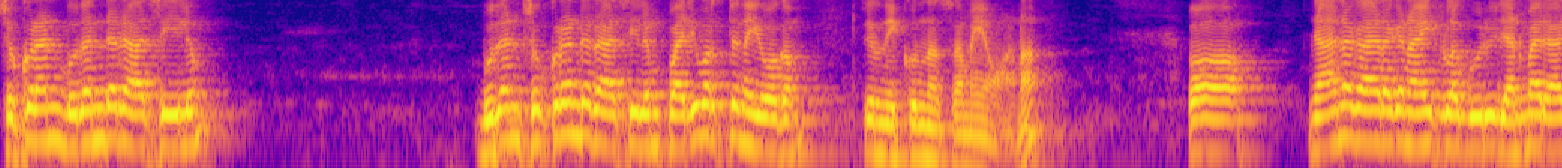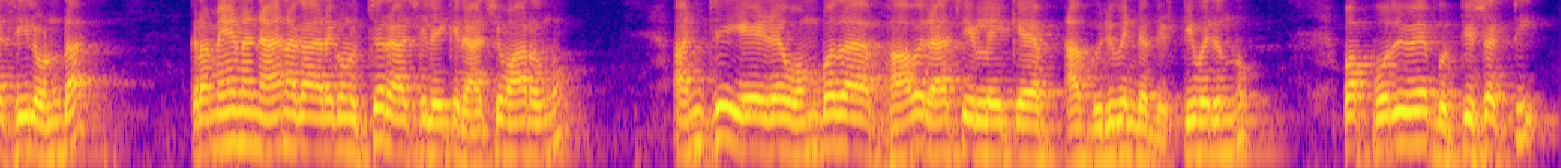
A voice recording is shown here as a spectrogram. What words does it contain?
ശുക്രൻ ബുധന്റെ രാശിയിലും ബുധൻ ശുക്രന്റെ രാശിയിലും പരിവർത്തന യോഗത്തിൽ നിൽക്കുന്ന സമയമാണ്. അപ്പോൾ ജ്ഞാനകാരകനായിട്ടുള്ള ഗുരു ജന്മരാശിയിലുണ്ട്. ക്രമേണ ജ്ഞാനകാരകൻ ഉച്ചരാശിയിലേക്ക് രാശി മാറുന്നു. അഞ്ച് ഏഴ് ഒമ്പത് ഭാവരാശികളിലേക്ക് ആ ഗുരുവിന്റെ ദൃഷ്ടി വരുന്നു. അപ്പോൾ പൊതുവെ ബുദ്ധിശക്തി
